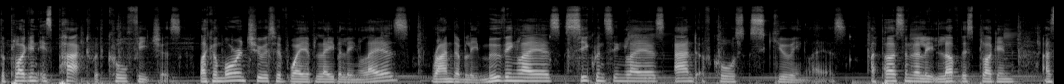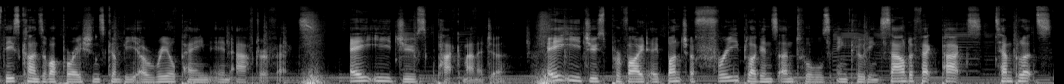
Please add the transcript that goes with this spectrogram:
The plugin is packed with cool features, like a more intuitive way of labeling layers, randomly moving layers, sequencing layers, and of course, skewing layers. I personally love this plugin as these kinds of operations can be a real pain in After Effects. AE Juice Pack Manager. AE Juice provide a bunch of free plugins and tools including sound effect packs, templates,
